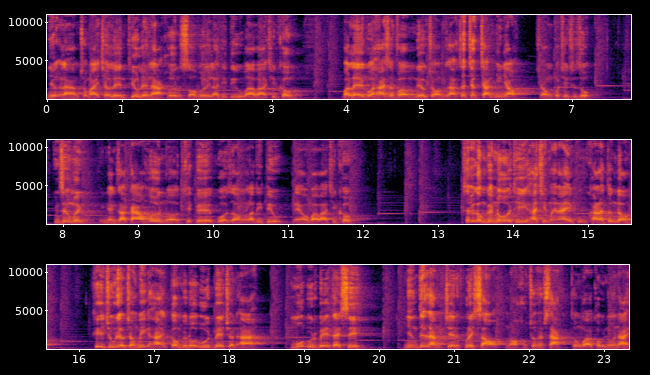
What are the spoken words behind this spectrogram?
nhưng làm cho máy trở lên thiếu liền lạc hơn so với Latitude 3390. Bản lề của hai sản phẩm đều trỏm rác rất chắc chắn như nhau trong quá trình sử dụng nhưng riêng mình, mình đánh giá cao hơn ở thiết kế của dòng Latitude Neo 3390 Xét về cổng kết nối thì hai chiếc máy này cũng khá là tương đồng. Khi chúng đều trang bị hai cổng kết nối USB chuẩn A, một USB Type-C nhưng tiếc rằng trên Flex 6 nó không cho phép sạc thông qua cổng kết nối này.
